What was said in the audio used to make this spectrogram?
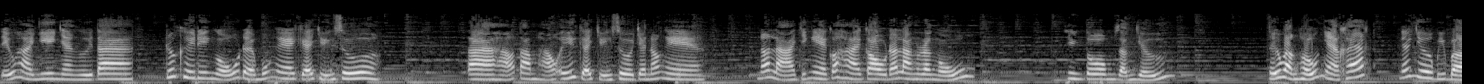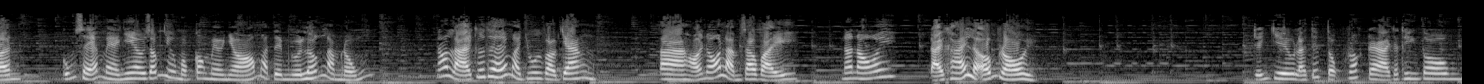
Tiểu hài nhi nhà người ta, trước khi đi ngủ đều muốn nghe kể chuyện xưa, Ta hảo tâm hảo ý kể chuyện xưa cho nó nghe. Nó lại chỉ nghe có hai câu đã lăn ra ngủ. Thiên Tôn giận dữ. Tiểu bằng hữu nhà khác Nếu như bị bệnh Cũng sẽ mè nheo giống như một con mèo nhỏ Mà tìm người lớn làm nũng. Nó lại cứ thế mà chui vào chăn. Ta hỏi nó làm sao vậy? Nó nói đại khái là ốm rồi Triển chiêu lại tiếp tục rót trà cho Thiên Tôn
